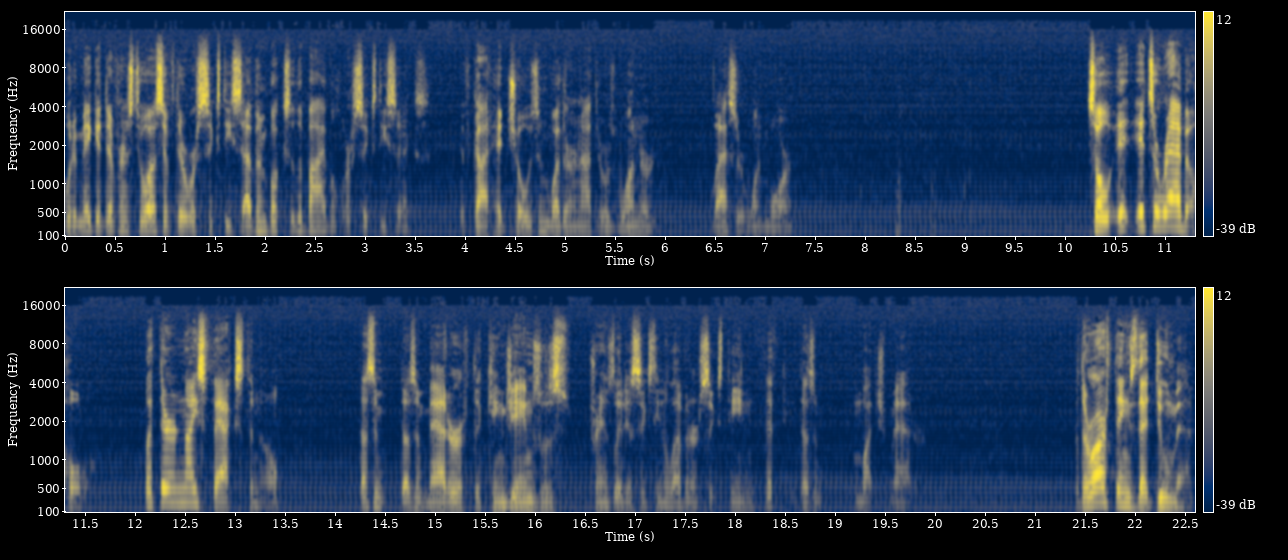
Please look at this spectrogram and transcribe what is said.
Would it make a difference to us if there were 67 books of the Bible or 66? If God had chosen whether or not there was one or less or one more? So it, it's a rabbit hole, but there are nice facts to know. Doesn't, doesn't matter if the King James was translated in 1611 or 1650. It doesn't much matter. But there are things that do matter.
